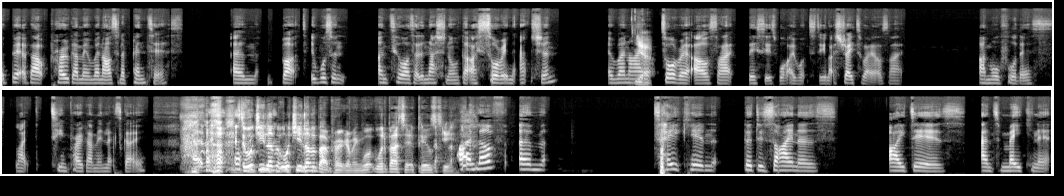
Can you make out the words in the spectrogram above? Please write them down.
a bit about programming when I was an apprentice, um, but it wasn't until I was at the national that I saw it in action. And when I yeah. saw it, I was like, "This is what I want to do." Like straight away, I was like, I'm all for this. Like team programming, let's go. Um, so what do you love? What do you love about programming? What what about it appeals to you? I love um, taking the designer's ideas and making it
